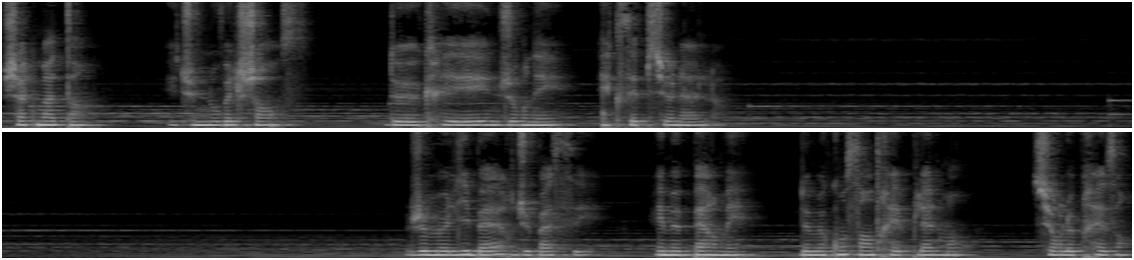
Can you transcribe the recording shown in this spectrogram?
Chaque matin est une nouvelle chance de créer une journée exceptionnelle. Je me libère du passé et me permets de me concentrer pleinement sur le présent.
